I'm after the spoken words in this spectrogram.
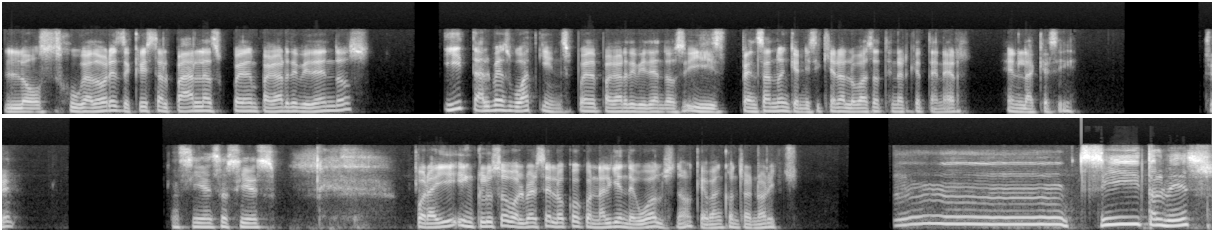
Los jugadores de Crystal Palace pueden pagar dividendos. Y tal vez Watkins puede pagar dividendos. Y pensando en que ni siquiera lo vas a tener que tener en la que sigue. Sí. Así es, así es. Por ahí incluso volverse loco con alguien de Wolves, ¿no? Que van contra Norwich. Mm, sí, tal vez.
